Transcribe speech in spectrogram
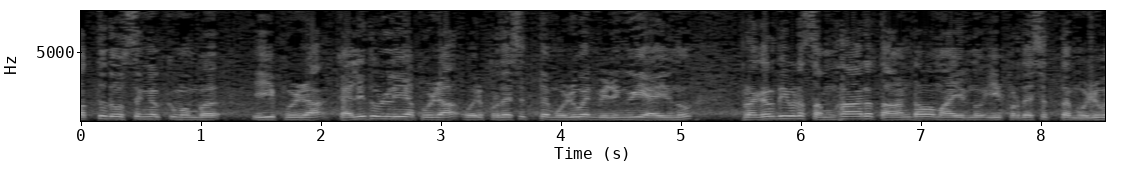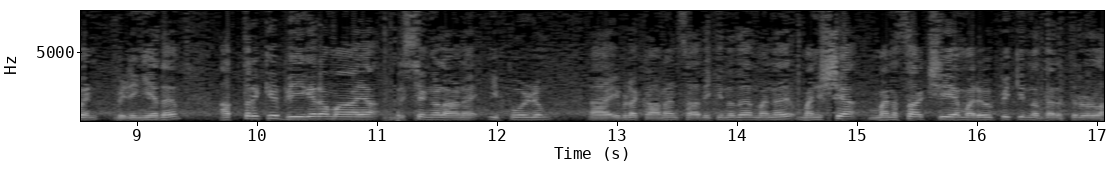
പത്ത് ദിവസങ്ങൾക്ക് മുമ്പ് ഈ പുഴ കലിതുള്ളിയ പുഴ ഒരു പ്രദേശത്തെ മുഴുവൻ വിഴുങ്ങുകയായിരുന്നു. പ്രകൃതിയുടെ സംഹാര താണ്ഡവമായിരുന്നു ഈ പ്രദേശത്തെ മുഴുവൻ വിഴുങ്ങിയത്. അത്രയ്ക്ക് ഭീകരമായ ദൃശ്യങ്ങളാണ് ഇപ്പോഴും ഇവിടെ കാണാൻ സാധിക്കുന്നത്. മനുഷ്യ മനസാക്ഷിയെ മരവിപ്പിക്കുന്ന തരത്തിലുള്ള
